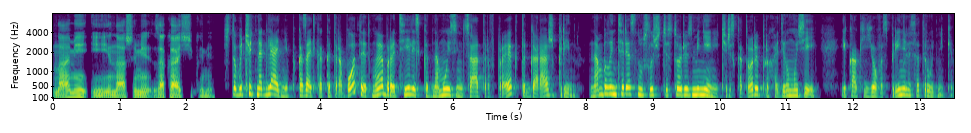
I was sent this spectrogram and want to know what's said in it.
нами и нашими заказчиками. Чтобы чуть нагляднее показать, как это работает, мы обратились к одному из инициаторов проекта «Гараж Грин». Нам было интересно услышать историю изменений, через которые проходил музей, и как ее восприняли сотрудники.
